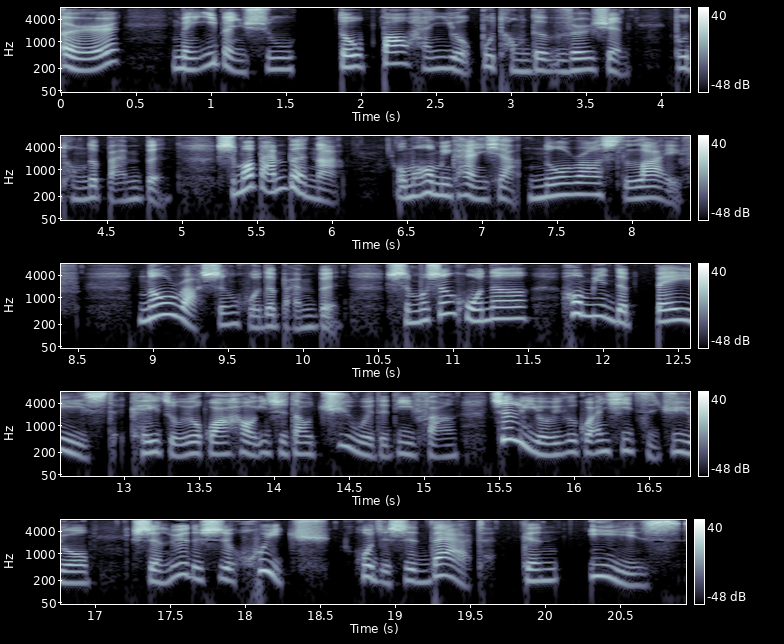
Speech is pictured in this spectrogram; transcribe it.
而每一本书都包含有不同的 version 不同的版本，什么版本呐？我们后面看一下 Nora's life，Nora 生活的版本，什么生活呢？后面的 based 可以左右挂号，一直到句尾的地方。这里有一个关系子句哦，省略的是 which 或者是 that 跟 is。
